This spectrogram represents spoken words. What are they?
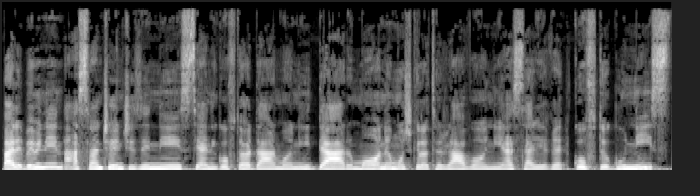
بله ببینین اصلا چنین چیزی نیست. یعنی گفتار درمانی درمان مشکلات روانی از طریق گفتگو نیست.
